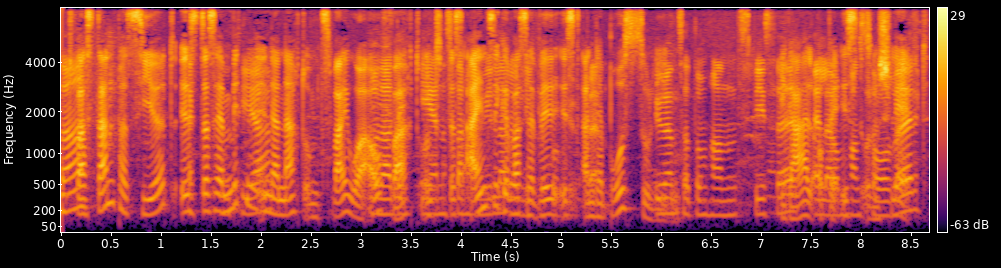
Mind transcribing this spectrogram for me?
was dann passiert, ist, dass er mitten in der Nacht um 2 Uhr aufwacht und das Einzige, was er will, ist an der Brust zu liegen. Egal, ob er isst oder schläft.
